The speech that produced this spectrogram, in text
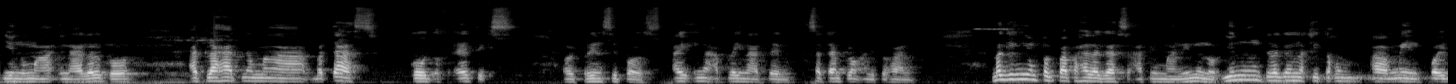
yun yung mga inaral ko at lahat ng mga batas, code of ethics, or principles ay ina-apply natin sa templong anituhan. Maging yung pagpapahalaga sa ating mga ninuno, yun yung talagang nakita kong ah, main point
